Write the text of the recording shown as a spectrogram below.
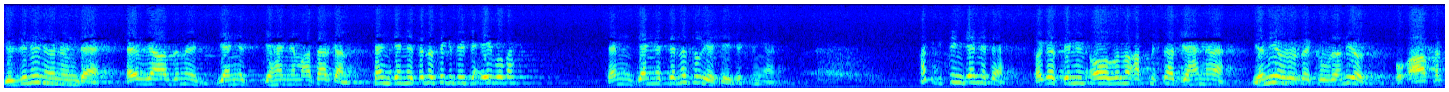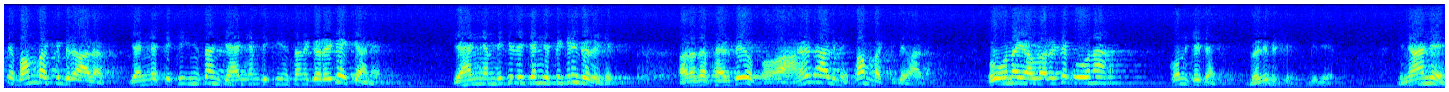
gözünün önünde evladını cennet cehenneme atarken sen cennete nasıl gideceksin ey baba? Sen cennette nasıl yaşayacaksın yani? Hadi gittin cennete. Fakat senin oğlunu atmışlar cehenneme. Yanıyor orada kıvranıyor. O ahirette bambaşka bir alem. Cennetteki insan cehennemdeki insanı görecek yani. Cehennemdeki de cennettekini görecek. Arada perde yok. O ahiret alemi bambaşka bir alem. Bu ona yalvaracak, o ona konuşacak. Böyle bir şey biliyor. Binaenaleyh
